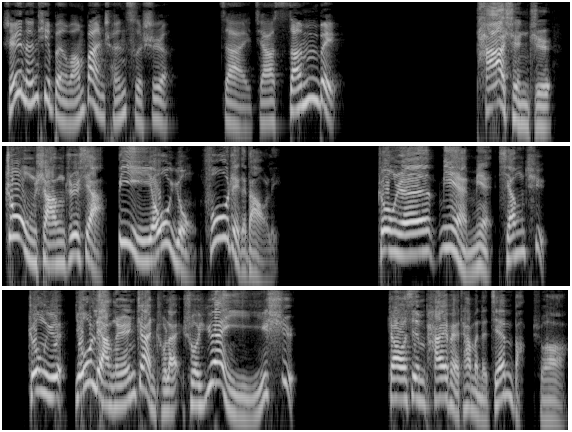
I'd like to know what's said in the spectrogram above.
谁能替本王办成此事，再加三倍。他深知重赏之下必有勇夫这个道理。众人面面相觑，终于有两个人站出来说愿意一试。赵信拍拍他们的肩膀说：“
